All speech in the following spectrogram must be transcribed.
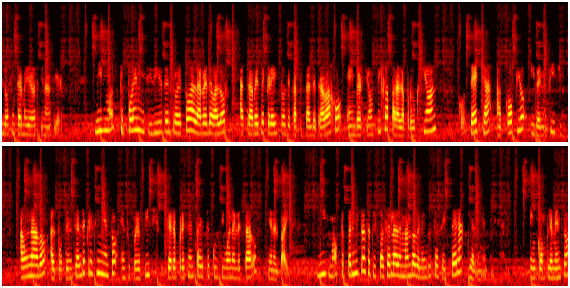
los intermediarios financieros, mismos que pueden incidir dentro de toda la red de valor a través de créditos de capital de trabajo e inversión fija para la producción, cosecha, acopio y beneficio, aunado al potencial de crecimiento en superficie que representa este cultivo en el Estado y en el país, mismo que permita satisfacer la demanda de la industria aceitera y alimenticia. En complemento,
